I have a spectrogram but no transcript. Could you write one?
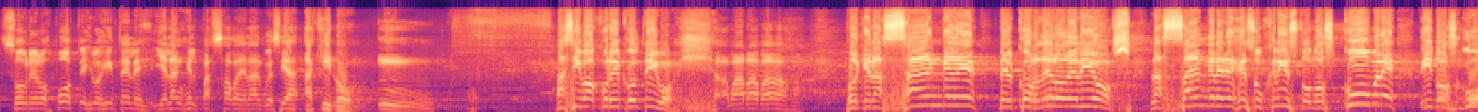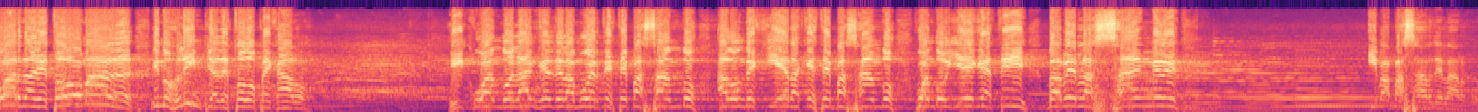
sobre los postes y los dinteles. Y el ángel pasaba de largo y decía, aquí no. Mm. Así va a ocurrir contigo. Porque la sangre del Cordero de Dios, la sangre de Jesucristo nos cubre y nos guarda de todo mal y nos limpia de todo pecado. Y cuando el ángel de la muerte esté pasando, a donde quiera que esté pasando, cuando llegue a ti, va a ver la sangre y va a pasar de largo.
